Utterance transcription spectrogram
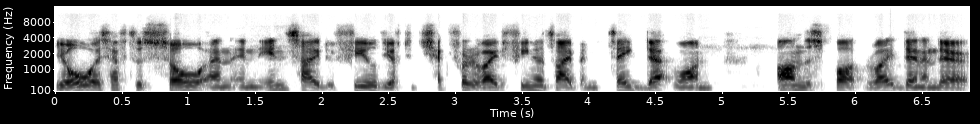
You always have to sow, and, and inside the field, you have to check for the right phenotype and take that one on the spot right then and there.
